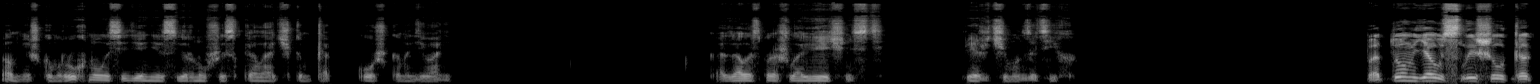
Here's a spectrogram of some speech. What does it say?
Он мешком рухнул на сиденье, свернувшись калачиком, как кошка на диване. Казалось, прошла вечность, прежде чем он затих. Потом я услышал, как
